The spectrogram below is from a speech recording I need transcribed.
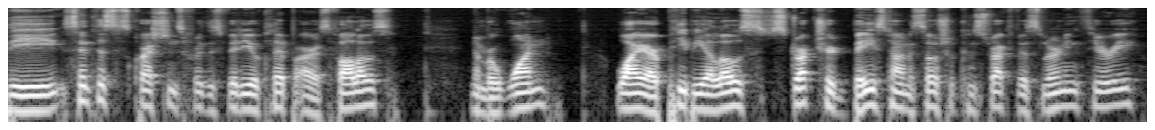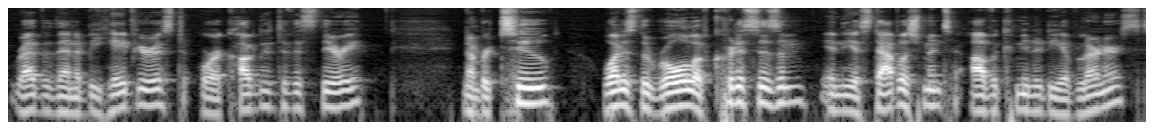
the synthesis questions for this video clip are as follows. Number one, why are PBLOs structured based on a social constructivist learning theory rather than a behaviorist or a cognitivist theory? Number two, what is the role of criticism in the establishment of a community of learners?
